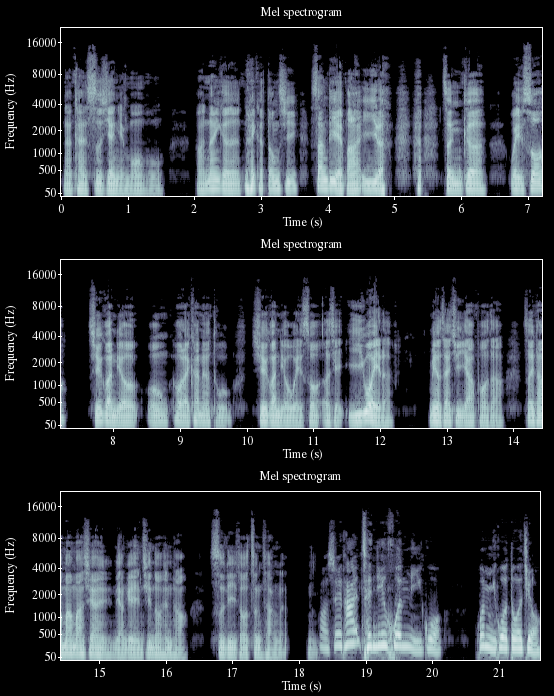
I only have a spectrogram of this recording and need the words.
那看视线也模糊啊。那个 那个东西，上帝也把它医了，整个萎缩血管瘤。我们后来看那个图，血管瘤萎缩，而且移位了，没有再去压迫到，所以他妈妈现在两个眼睛都很好，视力都正常了。嗯、哦，所以他曾经昏迷过，昏迷过多久？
